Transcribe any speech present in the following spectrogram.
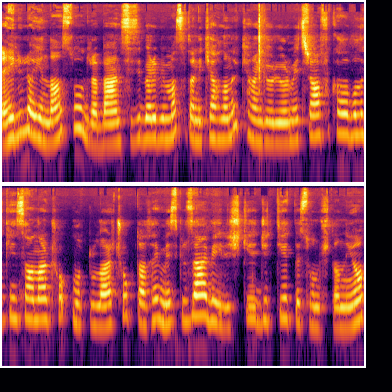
Eylül ayından sonra ben sizi böyle bir masada nikahlanırken görüyorum. Etrafı kalabalık insanlar çok mutlular. Çok da temiz, güzel bir ilişki ciddiyetle sonuçlanıyor.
